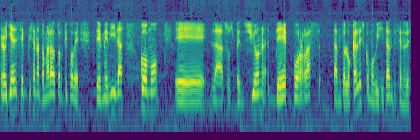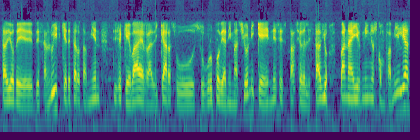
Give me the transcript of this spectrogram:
pero ya se empiezan a tomar otro tipo de, de medidas como eh, la suspensión de porras tanto locales como visitantes en el estadio de, de, San Luis. Querétaro también dice que va a erradicar su, su grupo de animación y que en ese espacio del estadio van a ir niños con familias.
